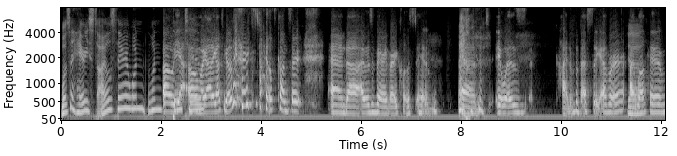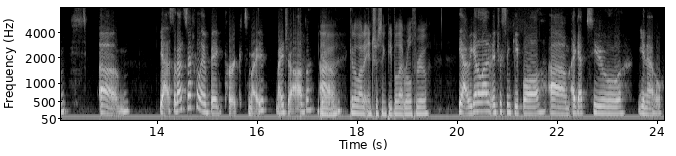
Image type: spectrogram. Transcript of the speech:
wasn't Harry Styles there one one oh day Oh yeah, too? oh my god, I got to go to the Harry Styles concert, and uh, I was very very close to him, and it was kind of the best thing ever. I love him. Um, yeah, so that's definitely a big perk to my my job. Yeah, Um, get a lot of interesting people that roll through. yeah, we get a lot of interesting people. Um, I get to, you know,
